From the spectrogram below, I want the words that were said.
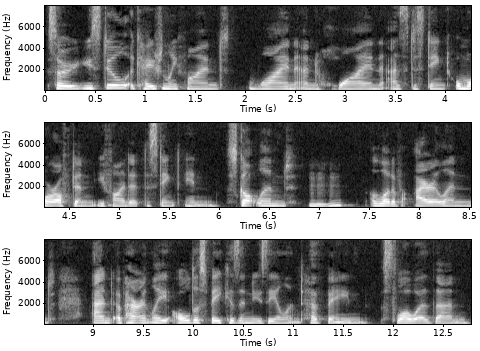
So you still occasionally find wine and whine as distinct, or more often you find it distinct in Scotland, mm-hmm. A lot of Ireland, and apparently older speakers in New Zealand have been slower than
